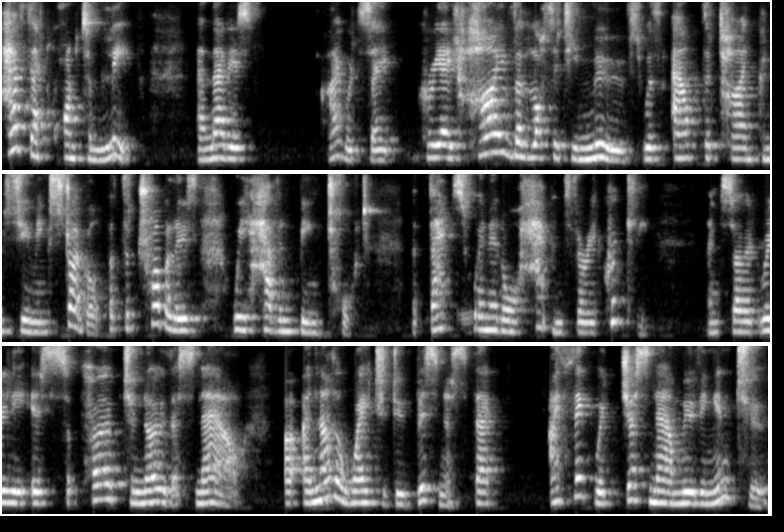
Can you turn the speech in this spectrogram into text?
have that quantum leap. And that is, I would say, create high velocity moves without the time consuming struggle. But the trouble is, we haven't been taught. But that's when it all happens very quickly. And so it really is superb to know this now. Uh, another way to do business that I think we're just now moving into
